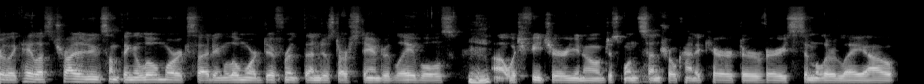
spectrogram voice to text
were like, hey, let's try to do something a little more exciting, a little more different than just our standard labels, Mhm. uh, which feature, you know, just one central kind of character, very similar layout.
